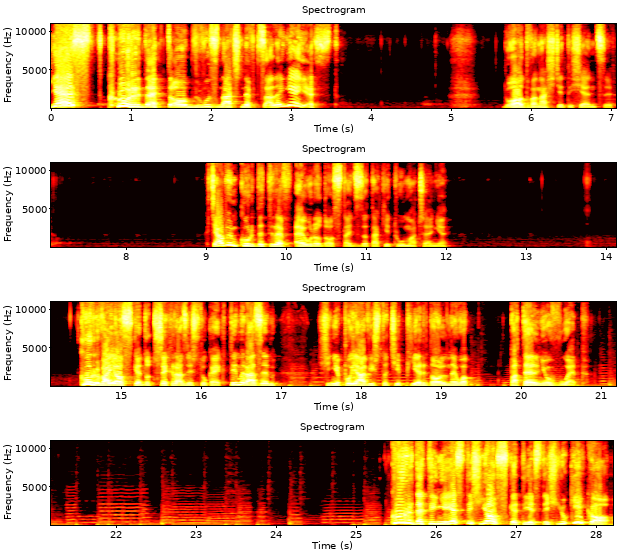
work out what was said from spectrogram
Jest! Kurde, to dwuznaczne wcale nie jest. O, 12 tysięcy. Chciałbym kurde tyle w euro dostać za takie tłumaczenie. Kurwa Joskę do trzech razy sztuka. Jak tym razem się nie pojawisz, to cię pierdolnę łap- patelnią w łeb. Kurde, ty nie jesteś Joskę, ty jesteś Yukiko!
